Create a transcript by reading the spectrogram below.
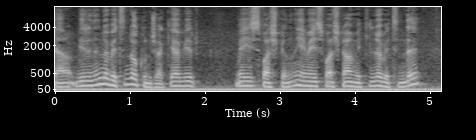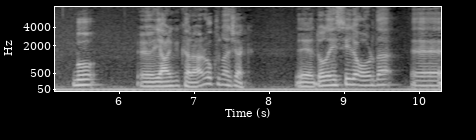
Yani birinin nöbetinde okunacak. Ya bir meclis başkanının ya meclis başkan vekili nöbetinde bu e, yargı kararı okunacak. E, dolayısıyla orada e,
